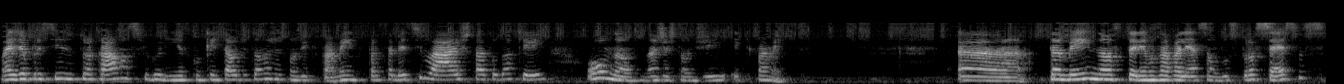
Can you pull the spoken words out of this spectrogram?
mas eu preciso trocar umas figurinhas com quem está auditando a gestão de equipamentos para saber se lá está tudo ok ou não na gestão de equipamentos. Uh, também nós teremos avaliação dos processos,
